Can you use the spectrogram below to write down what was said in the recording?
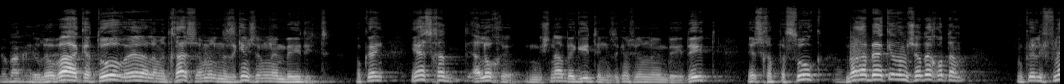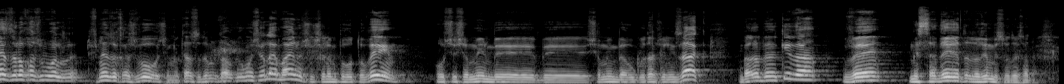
לא בא כתוב. לא אלא למדך שאומר נזקים שאומרים להם בעידית, אוקיי? יש לך הלוכה, משנה בגיטין, נזקים שאומרים להם בעידית, יש לך פסוק, בא רבי עקיבא משדך אותם. אוקיי? לפני זה לא חשבו על זה. לפני זה חשבו שמיטב שדה ומיטב כרמו שלהם, היינו שישלם פירות טובים, או ששמים בערוגותיו של נזק, בא רבי עקיבא ומסדר את הדברים בסדר חדש.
